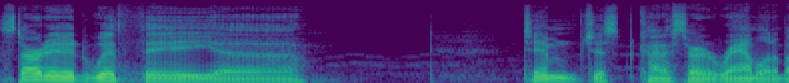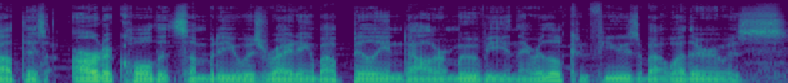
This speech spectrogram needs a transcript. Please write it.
started with a uh, Tim just kind of started rambling about this article that somebody was writing about billion dollar movie, and they were a little confused about whether it was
